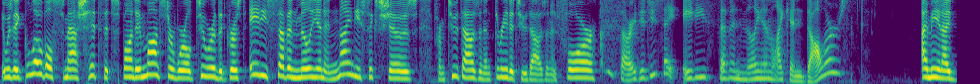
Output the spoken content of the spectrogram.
It was a global smash hit that spawned a monster world tour that grossed 87 million in 96 shows from 2003 to 2004. I'm sorry, did you say 87 million like in dollars? I mean, I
